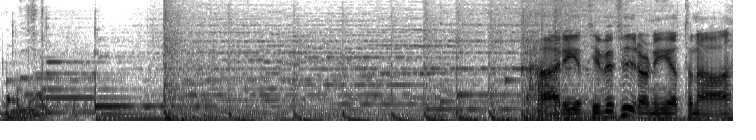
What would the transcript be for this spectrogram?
Thank you. Här är TV4-nyheterna.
